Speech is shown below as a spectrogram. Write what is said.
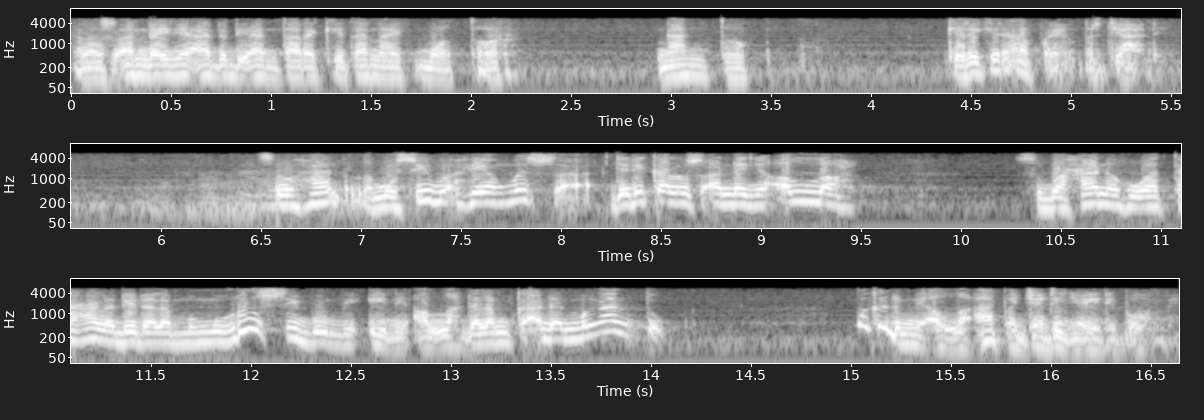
Kalau seandainya ada di antara kita naik motor, ngantuk, kira-kira apa yang terjadi? Subhanallah, musibah yang besar. Jadi kalau seandainya Allah subhanahu wa ta'ala di dalam mengurusi bumi ini, Allah dalam keadaan mengantuk, maka demi Allah apa jadinya ini bumi?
